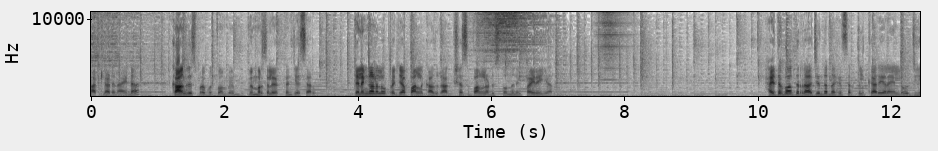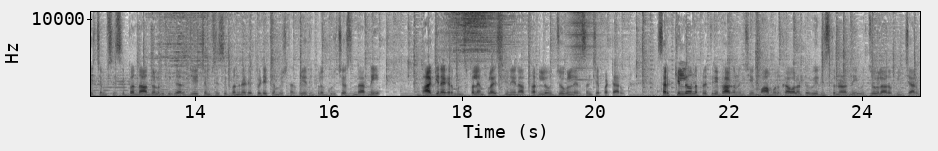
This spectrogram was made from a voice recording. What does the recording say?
మాట్లాడిన ఆయన కాంగ్రెస్ ప్రభుత్వం విమర్శలు వ్యక్తం చేశారు. తెలంగాణలో ప్రజాపాలన కాదు రాక్షస పాలన నడుస్తోందని ఫైర్ అయ్యారు. హైదరాబాద్ రాజేంద్ర నగర్ సర్కిల్ కార్యాలయంలో జీహెచ్ఎంసీ సిబ్బంది ఆందోళనకు దిగారు. జీహెచ్ఎంసీ సిబ్బందిని డిప్యూటీ కమిషనర్ వేధింపులకు గురి చేస్తున్నారని భాగ్యనగర్ మున్సిపల్ ఎంప్లాయీస్ యూనియన్ ఆధ్వర్యంలో ఉద్యోగులు నిరసన చేపట్టారు. సర్కిల్లో ఉన్న ప్రతి విభాగం నుంచి మామూలు కావాలంటూ వేధిస్తున్నారని ఉద్యోగులు ఆరోపించారు.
